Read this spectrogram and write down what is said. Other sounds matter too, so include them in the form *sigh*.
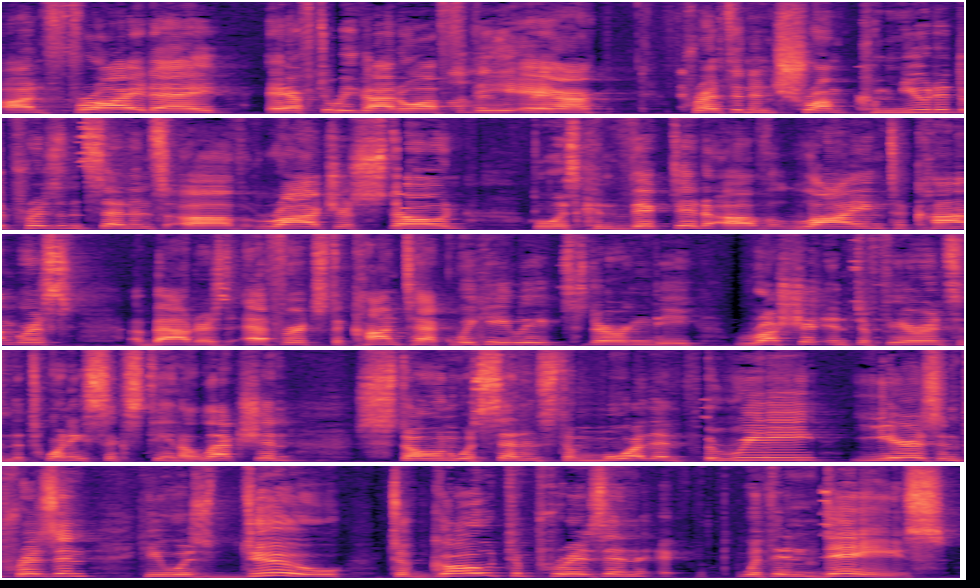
On Friday, after we got off of the air, President Trump commuted the prison sentence of Roger Stone, who was convicted of lying to Congress about his efforts to contact WikiLeaks during the Russia interference in the 2016 election. Stone was sentenced to more than three years in prison. He was due to go to prison within days,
